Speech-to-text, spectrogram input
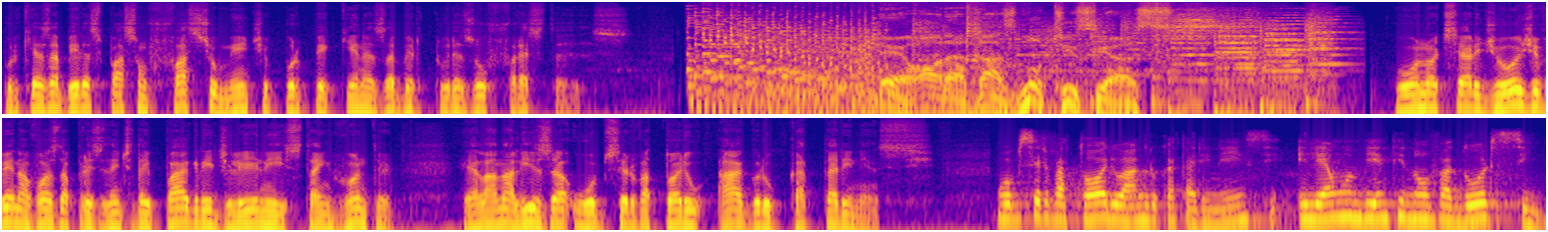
porque as abelhas passam facilmente por pequenas aberturas ou frestas. É hora das notícias. O noticiário de hoje vem na voz da presidente da IPAGRE, Edilene Steinwanter, ela analisa o Observatório Agro-Catarinense. O Observatório Agro-Catarinense ele é um ambiente inovador, sim,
